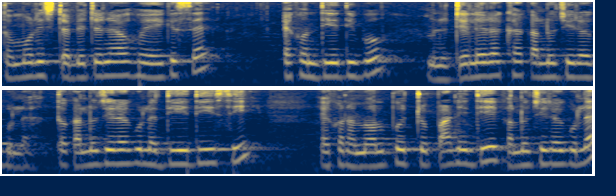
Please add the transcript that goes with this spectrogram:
তো মরিচটা বেটে নেওয়া হয়ে গেছে। এখন দিয়ে দিব মানে টেলে রাখা কালো জিরাগুলা। তো কালো জিরাগুলা দিয়ে দিয়েছি, এখন আমি অল্প একটু পানি দিয়ে কালো জিরাগুলা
